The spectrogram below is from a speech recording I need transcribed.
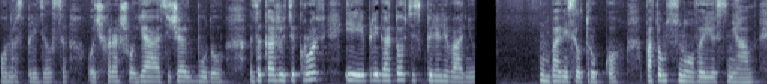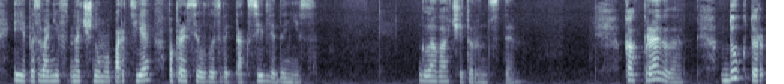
он распорядился. «Очень хорошо, я сейчас буду. Закажите кровь и приготовьтесь к переливанию». Он повесил трубку, потом снова ее снял и, позвонив ночному портье, попросил вызвать такси для Денис. Глава четырнадцатая. Как правило, доктор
